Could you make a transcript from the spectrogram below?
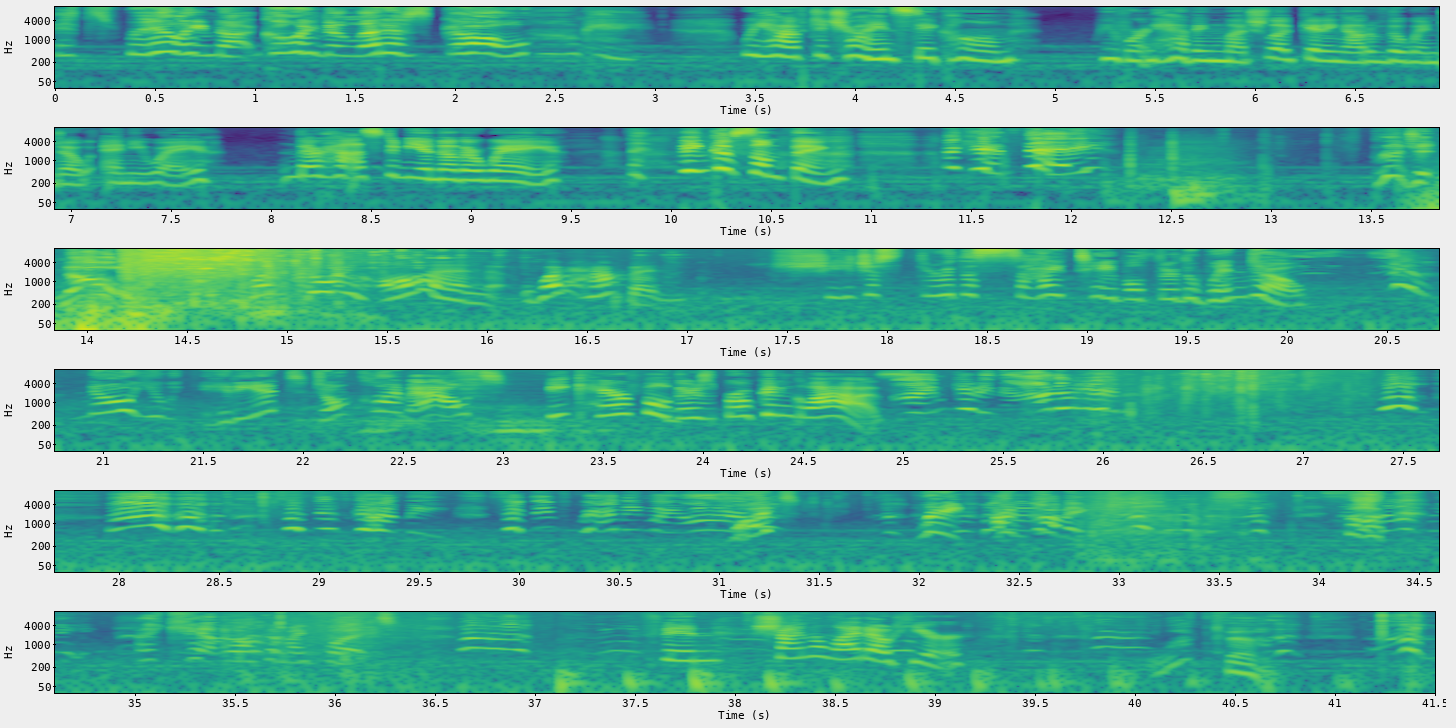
It's really not going to let us go. Okay, we have to try and stay calm. We weren't having much luck getting out of the window anyway. There has to be another way. Think of something. I can't stay. Bridgette, no! What's going on? What happened? She just threw the side table through the window. No, you idiot! Don't climb out! Be careful, there's broken glass. I'm getting out of here! Oh, ah, something's got me! Something's grabbing my arm! What? Wait, I'm coming! Fuck! I can't walk on my foot. Finn, shine a light out here. What the?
